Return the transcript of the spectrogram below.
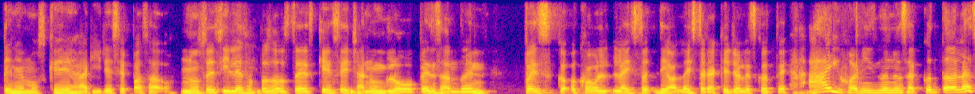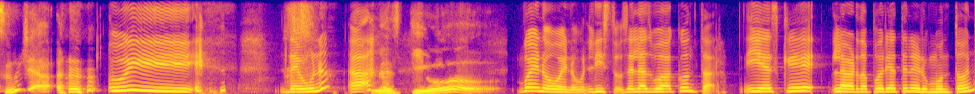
tenemos que dejar ir ese pasado. No sé si les ha pasado a ustedes que se echan un globo pensando en, pues, como la, historia, la historia que yo les conté. Ay, Juanis no nos ha contado la suya. Uy, ¿de una? Ah. La esquivó. Bueno, bueno, listo, se las voy a contar. Y es que la verdad podría tener un montón,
